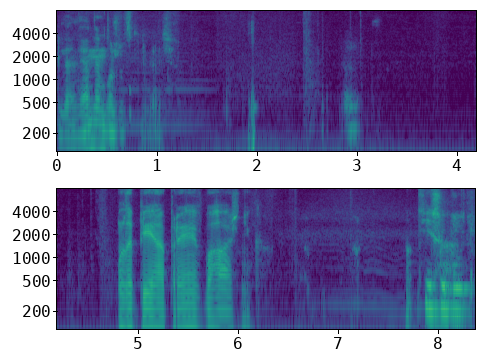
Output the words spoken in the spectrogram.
Бля, я не можу стріляти. Лепіга при в багажник. Тише будь.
